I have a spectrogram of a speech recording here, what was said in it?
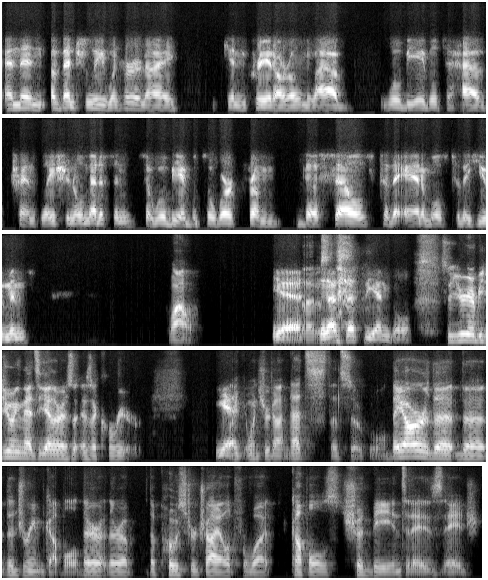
And then eventually when her and i can create our own lab we'll be able to have translational medicine. So we'll be able to work from the cells to the animals to the humans. Wow. yeah. That so that's that's the end goal. So you're gonna be doing that together as, as a career. Yeah. like once you're done that's that's so cool. They are the the the dream couple. They're they're a, the poster child for what couples should be in today's age.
